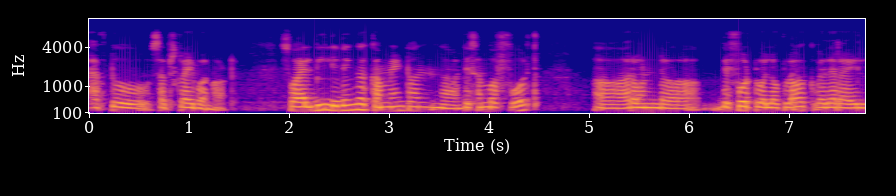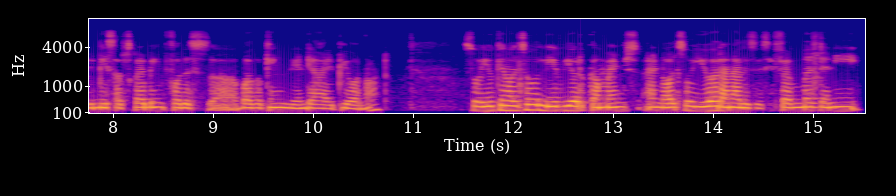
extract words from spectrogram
have to subscribe or not. So i'll be leaving a comment on uh, december 4th uh, around uh, before 12 o'clock whether i will be subscribing for this uh, burger king india ipo or not. So you can also leave your comments and also your analysis. If i've missed any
